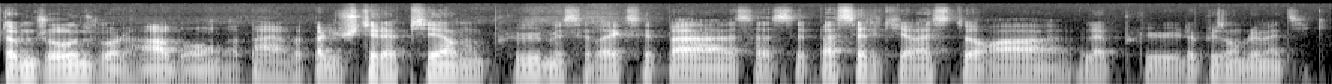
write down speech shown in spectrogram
Tom Jones, voilà, bon, on va pas, on va pas lui jeter la pierre non plus, mais c'est vrai que c'est pas, ça, c'est pas celle qui restera la plus, la plus emblématique.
